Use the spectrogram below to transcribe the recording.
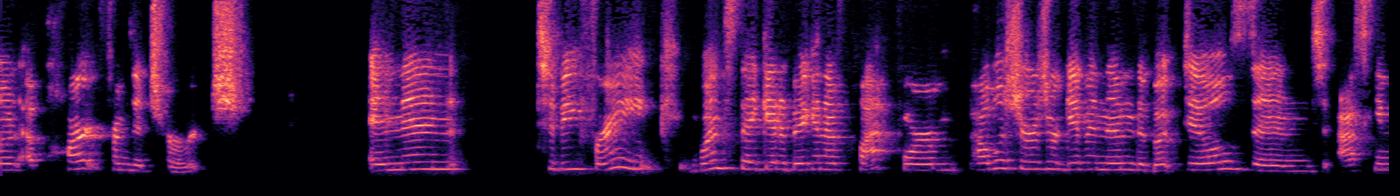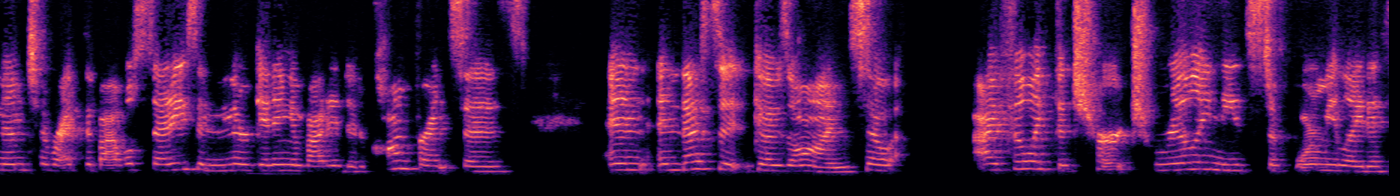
own apart from the church. And then to be frank, once they get a big enough platform, publishers are giving them the book deals and asking them to write the Bible studies, and then they're getting invited to conferences and and thus it goes on so i feel like the church really needs to formulate a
